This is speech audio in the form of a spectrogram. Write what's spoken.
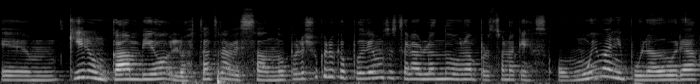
em, quiere un cambio, lo está atravesando, pero yo creo que podríamos estar hablando de una persona que es o muy manipuladora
